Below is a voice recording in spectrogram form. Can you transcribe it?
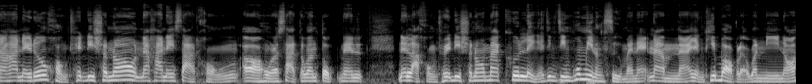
นะคะในเรื่องของ traditional นะคะ ในศาสตร์ของเอ่อโหราศาสตร์ตะวันตกในในหลักของ traditional มากขึ้นอะไรเงี้ยจริงๆผู้มีหนังสือมาแนะนำนะอย่างที่บอกแหละวันนี้เนาะ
